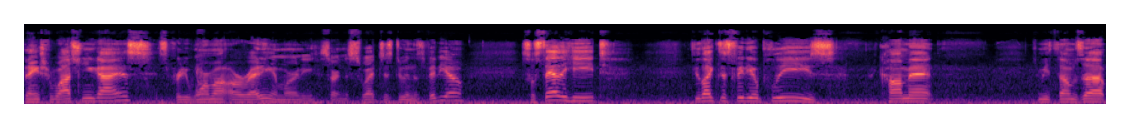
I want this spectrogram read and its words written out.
thanks for watching, you guys. It's pretty warm out already. I'm already starting to sweat just doing this video. So stay out of the heat. If you like this video, please comment, give me a thumbs up,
